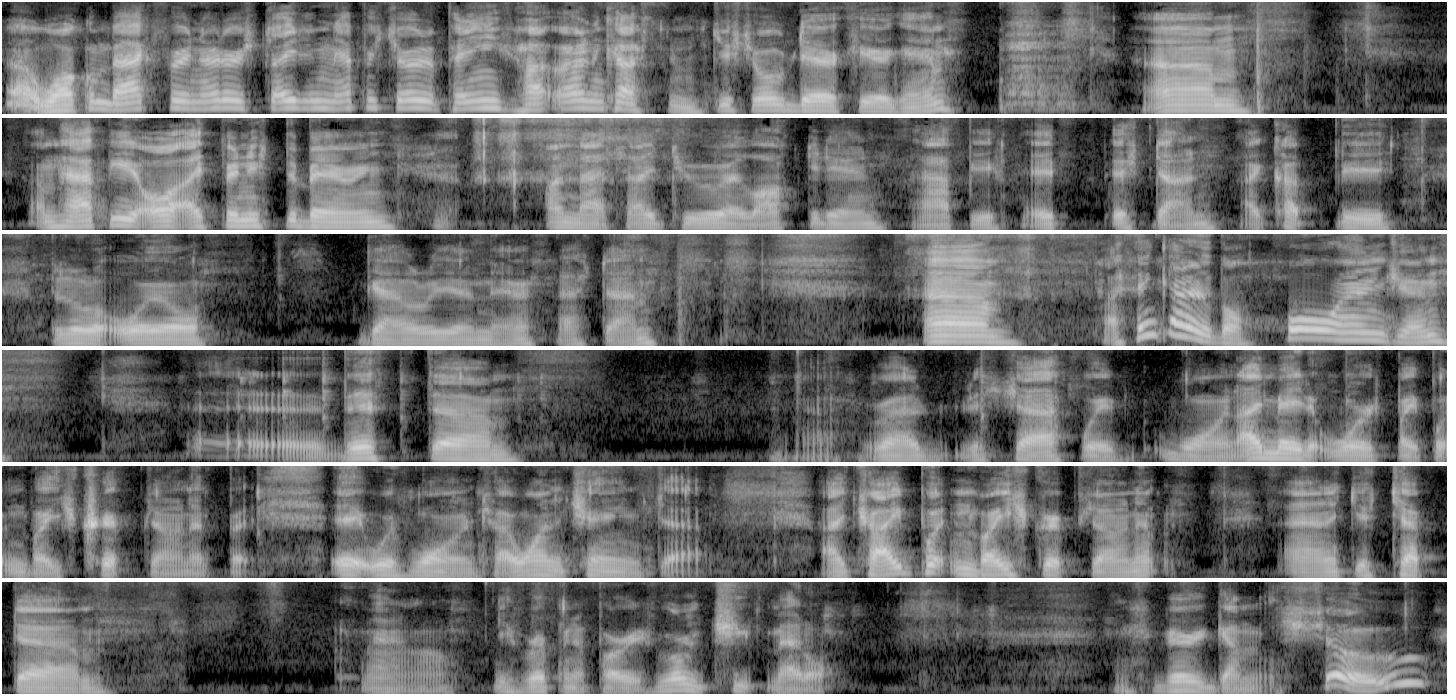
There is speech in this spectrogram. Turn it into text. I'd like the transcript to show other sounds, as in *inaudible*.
Uh, welcome back for another exciting episode of Penny's Hot Rod and Custom. Just old Derek here again. Um, I'm happy. Oh, I finished the bearing on that side too. I locked it in. Happy. It, it's done. I cut the, the little oil gallery in there. That's done. Um, I think out of the whole engine, uh, this um, uh, the shaft was worn. I made it worse by putting vice grips on it, but it was worn, so I want to change that. I tried putting vice grips on it, and it just kept, um, I don't know, just ripping apart. It's really cheap metal. It's very gummy. So,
